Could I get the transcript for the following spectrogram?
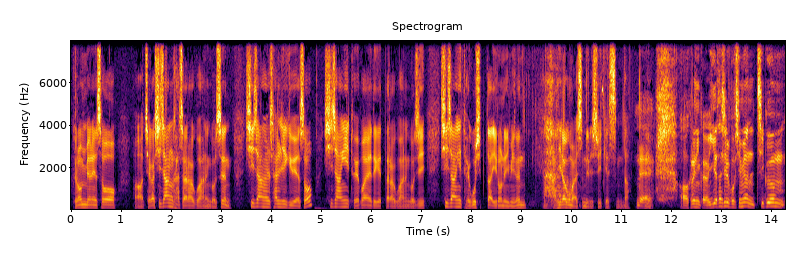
그런 면에서 어, 제가 시장 가자라고 하는 것은 시장을 살리기 위해서 시장이 돼봐야 되겠다라고 하는 거지 시장이 되고 싶다 이런 의미는 아니라고 말씀드릴 수 있겠습니다. 네. 어, 그러니까요. 이게 사실 보시면 지금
